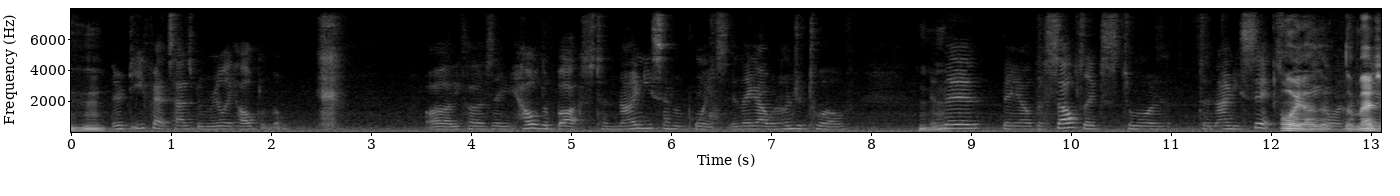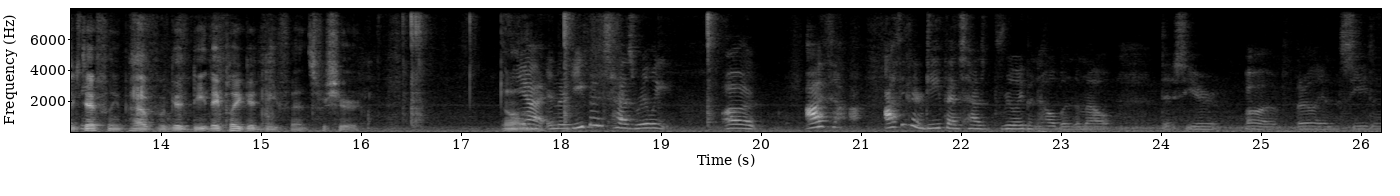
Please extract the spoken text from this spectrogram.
Mm-hmm. their defense has been really helping them. Uh, because they held the Bucks to 97 points and they got 112, Mm-hmm. and then they held the Celtics to one to 96. Oh yeah, the, the Magic definitely have a good. De- they play good defense for sure. Um, yeah, and their defense has really, uh, I th- I think their defense has really been helping them out this year, uh, early in the season,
